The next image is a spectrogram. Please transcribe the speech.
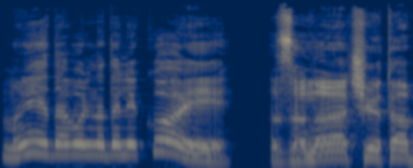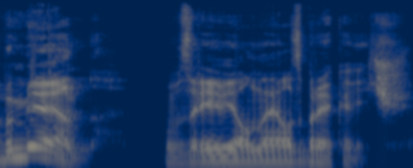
Мы довольно далеко и...» «Значит, обмен!» – взревел Найлс Брекович.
